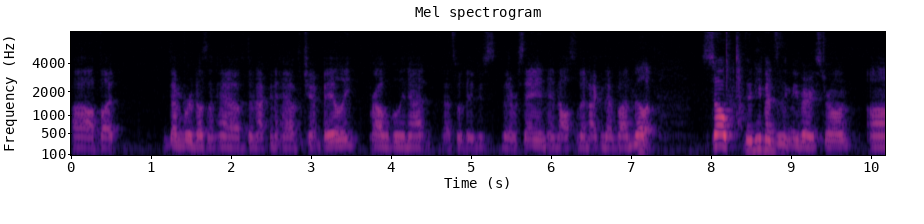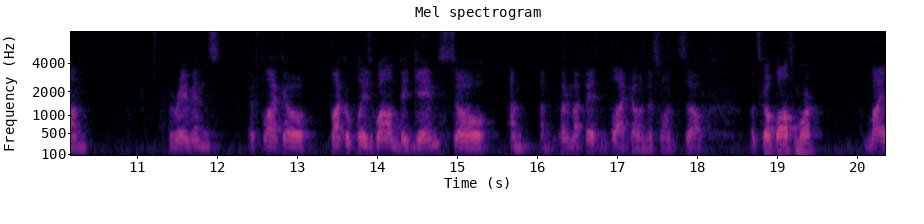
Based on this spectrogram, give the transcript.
Uh, but Denver doesn't have, they're not going to have Champ Bailey, probably not. That's what they just, they were saying, and also they're not going to have Von Miller. So their defense isn't to be very strong. Um, the Ravens, if Flacco Flacco plays well in big games, so I'm I'm putting my faith in Flacco in this one. So let's go Baltimore. My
